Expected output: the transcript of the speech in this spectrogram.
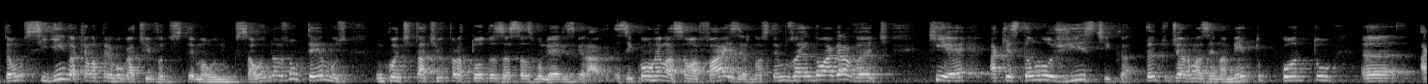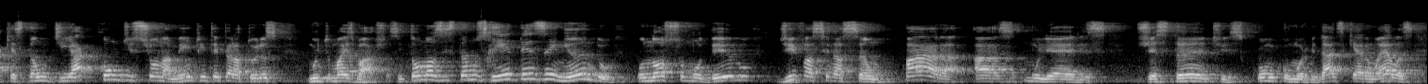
Então, seguindo aquela prerrogativa do Sistema Único de Saúde, nós não temos um quantitativo para todas essas mulheres grávidas. E com relação à Pfizer, nós temos ainda um agravante, que é a questão logística, tanto de armazenamento quanto uh, a questão de acondicionamento em temperaturas muito mais baixas. Então, nós estamos redesenhando o nosso modelo de vacinação para as mulheres gestantes com comorbidades, que eram elas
